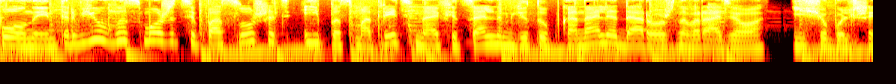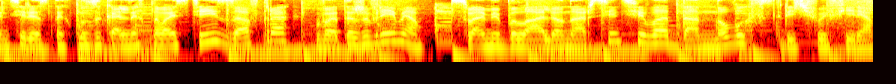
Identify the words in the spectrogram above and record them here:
Полное интервью вы сможете послушать и посмотреть на официальном YouTube-канале Дорожного радио. Еще больше интересных музыкальных новостей завтра в это же время. С вами была Алена Арсентьева. До новых встреч в эфире.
